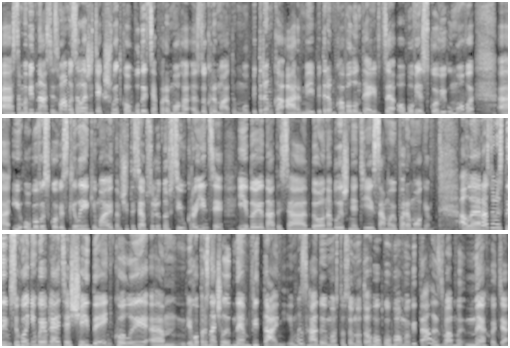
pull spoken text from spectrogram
е, саме від нас із вами залежить, як швидко буде ця перемога. Зокрема, тому підтримка армії, підтримка волонтерів це обов'язкові умови е, і обов'язкові скіли, які мають навчитися абсолютно всі українці і доєднатися до наближення тієї самої перемоги. Але разом із тим, сьогодні виявляється ще й день, коли ем, його призначили днем вітань, і ми згадуємо стосовно того, кого ми вітали з вами нехотя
